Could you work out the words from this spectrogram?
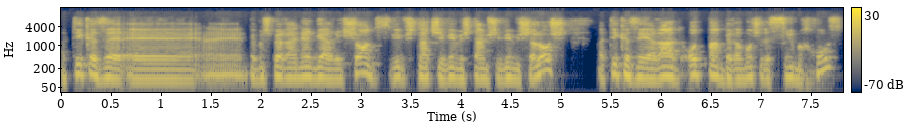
התיק הזה אה, אה, במשבר האנרגיה הראשון, סביב שנת 72-73, התיק הזה ירד עוד פעם ברמות של 20 אחוז,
